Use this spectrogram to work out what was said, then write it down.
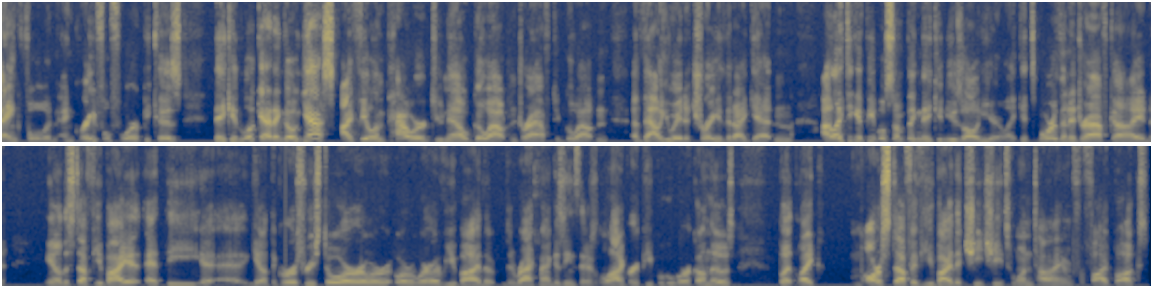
thankful and, and, grateful for it because they can look at it and go yes i feel empowered to now go out and draft to go out and evaluate a trade that i get and i like to give people something they can use all year like it's more than a draft guide you know the stuff you buy at, at the uh, you know at the grocery store or or wherever you buy the, the rack magazines there's a lot of great people who work on those but like our stuff if you buy the cheat sheets one time for five bucks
